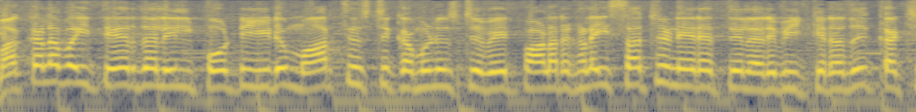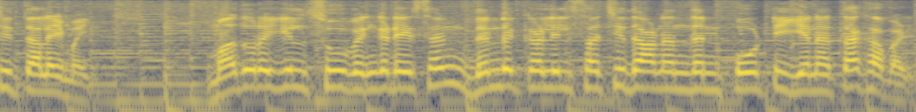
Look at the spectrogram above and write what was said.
மக்களவை தேர்தலில் போட்டியிடும் மார்க்சிஸ்ட் கம்யூனிஸ்ட் வேட்பாளர்களை சற்று நேரத்தில் அறிவிக்கிறது கட்சி தலைமை. மதுரையில் சு. வெங்கடேசன் திண்டுக்கல்லில் சச்சிதானந்தன் போட்டி என தகவல்.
